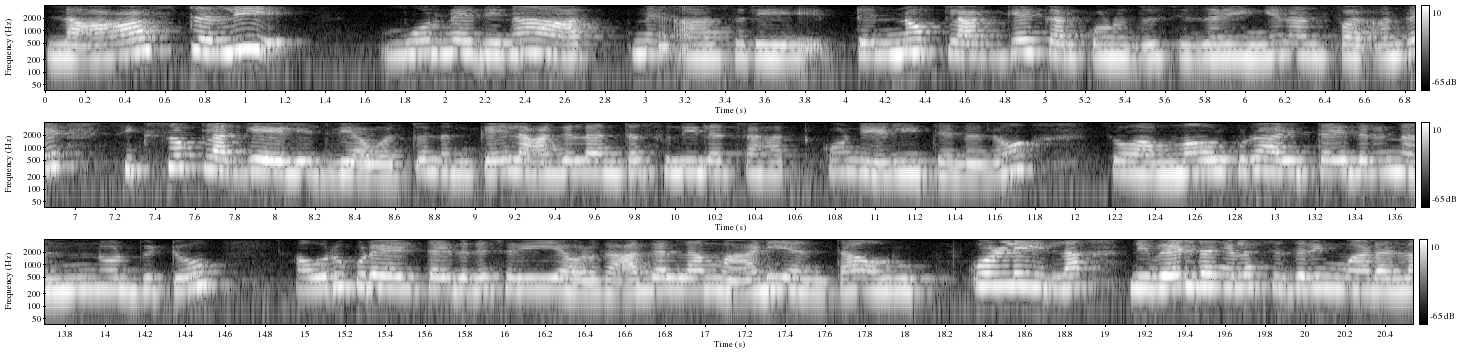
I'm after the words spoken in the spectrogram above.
ಲಾಸ್ಟಲ್ಲಿ ಮೂರನೇ ದಿನ ಹತ್ತನೇ ಸಾರಿ ಟೆನ್ ಓ ಕ್ಲಾಕ್ಗೆ ಕರ್ಕೊಂಡೋದ್ರು ಸಿಸರಿಂಗೆ ನಾನು ಫ, ಅಂದರೆ ಸಿಕ್ಸ್ ಓ ಕ್ಲಾಕ್ಗೆ ಹೇಳಿದ್ವಿ ಅವತ್ತು. ನನ್ನ ಕೈಲಿ ಆಗಲ್ಲ ಅಂತ ಸುನೀಲ್ ಹತ್ರ ಹತ್ಕೊಂಡು ಹೇಳಿದ್ದೆ ನಾನು. ಸೊ ಅಮ್ಮ ಅವರು ಕೂಡ ಅಳ್ತಾ ಇದ್ದಾರೆ ನನ್ನ ನೋಡಿಬಿಟ್ಟು. ಅವರು ಕೂಡ ಹೇಳ್ತಾ ಇದ್ದಾರೆ, ಸರಿ, ಅವಳಿಗೆ ಆಗಲ್ಲ ಮಾಡಿ ಅಂತ. ಅವ್ರು ಒಪ್ಕೊಳ್ಳೇ ಇಲ್ಲ, ನೀವು ಹೇಳ್ದಂಗೆಲ್ಲ ಸಿಸರಿಂಗ್ ಮಾಡಲ್ಲ,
